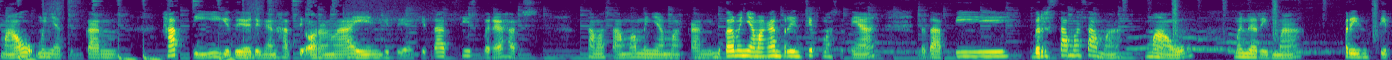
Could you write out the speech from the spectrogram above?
mau menyatukan hati gitu ya dengan hati orang lain gitu ya kita sih sebenarnya harus sama-sama menyamakan bukan menyamakan prinsip maksudnya tetapi bersama-sama mau menerima prinsip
